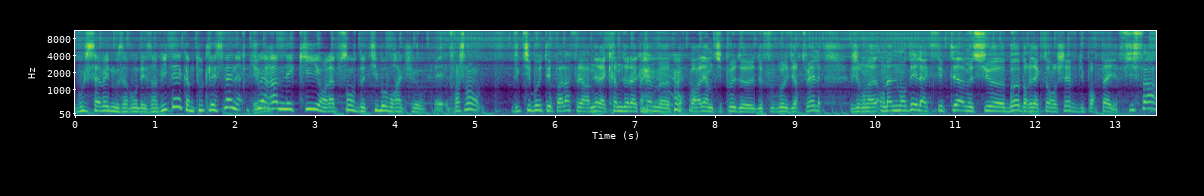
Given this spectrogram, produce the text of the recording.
vous le savez, nous avons des invités comme toutes les semaines. Tu Eh as oui. ramené qui en l'absence de Thibaut Braccio? Et franchement, vu que Thibaut était pas là, fallait ramener la crème de la crème euh, pour parler un petit peu de, de football virtuel. On a, on a demandé, il a accepté à monsieur euh, Bob, rédacteur en chef du portail FIFA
